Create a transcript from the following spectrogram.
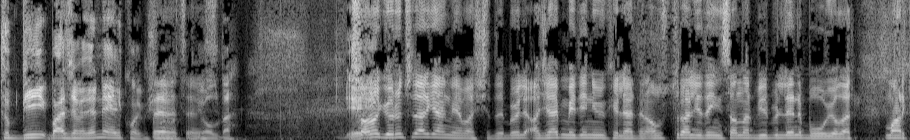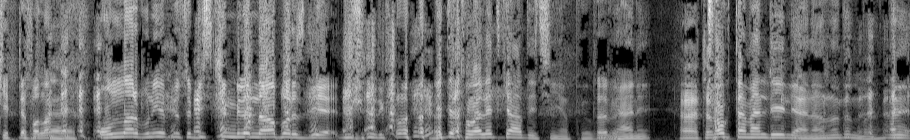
tıbbi malzemelerine el koymuş Evet, evet. yolda. E, Sonra görüntüler gelmeye başladı. Böyle acayip medeni ülkelerden Avustralya'da insanlar birbirlerini boğuyorlar markette falan. Evet. Onlar bunu yapıyorsa biz kim bilir ne yaparız diye düşündük. Bir de tuvalet kağıdı için yapıyor bunu. Tabii. Yani ha, tabii. çok temel değil yani anladın mı? Hani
